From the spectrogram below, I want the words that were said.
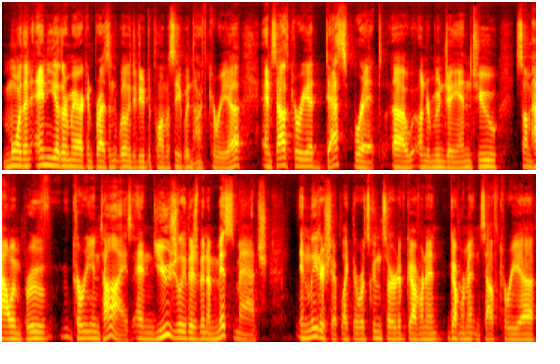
more than any other American president willing to do diplomacy with North Korea, and South Korea desperate uh, under Moon Jae-in to somehow improve Korean ties. And usually, there's been a mismatch in leadership. Like there was conservative government government in South Korea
